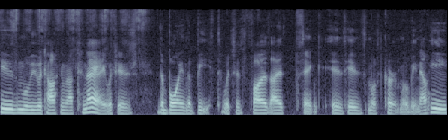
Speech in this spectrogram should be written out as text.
to the movie we're talking about today, which is The Boy and the Beast, which, as far as I think, is his most current movie. Now he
